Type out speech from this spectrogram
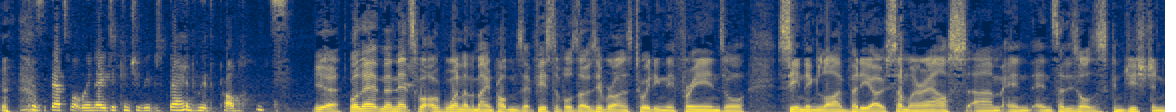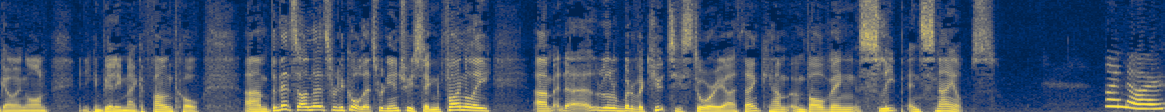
Because that's what we need to contribute to bandwidth problems. Yeah, well, that, and that's what one of the main problems at festivals, though, is everyone's tweeting their friends or sending live video somewhere else, um, and and so there's all this congestion going on, and you can barely make a phone call. Um, but that's oh, that's really cool. That's really interesting. And finally, um, and a little bit of a cutesy story, I think, um, involving sleep and snails. I know.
